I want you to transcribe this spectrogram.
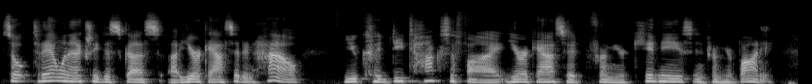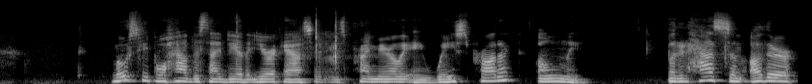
So today I want to actually discuss uh, uric acid and how you could detoxify uric acid from your kidneys and from your body. Most people have this idea that uric acid is primarily a waste product only, but it has some other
